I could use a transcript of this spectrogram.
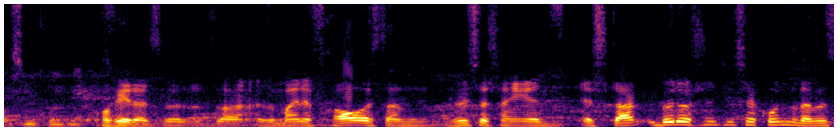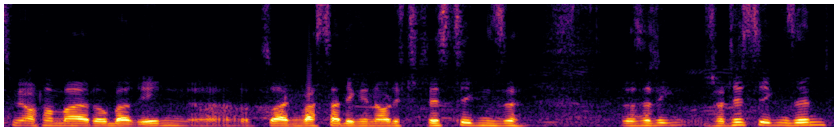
aus dem Kunden Okay, das, also meine Frau ist dann höchstwahrscheinlich ein stark überdurchschnittlicher Kunde. Da müssen wir auch nochmal darüber reden, äh, sozusagen, was da die, genau die Statistiken, Statistiken sind.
